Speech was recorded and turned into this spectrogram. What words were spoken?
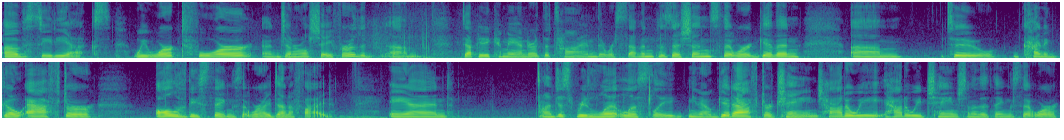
of CDX. We worked for uh, General Schaefer, the um, deputy commander at the time. There were seven positions that were given um, to kind of go after all of these things that were identified. And uh, just relentlessly, you know, get after change. How do we how do we change some of the things that were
